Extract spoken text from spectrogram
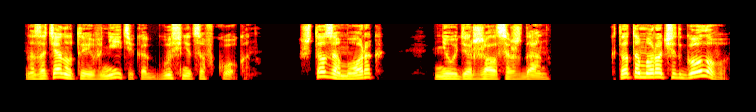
на затянутые в нити, как гусеница в кокон. «Что за морок?» — не удержался Ждан. «Кто-то морочит голову?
